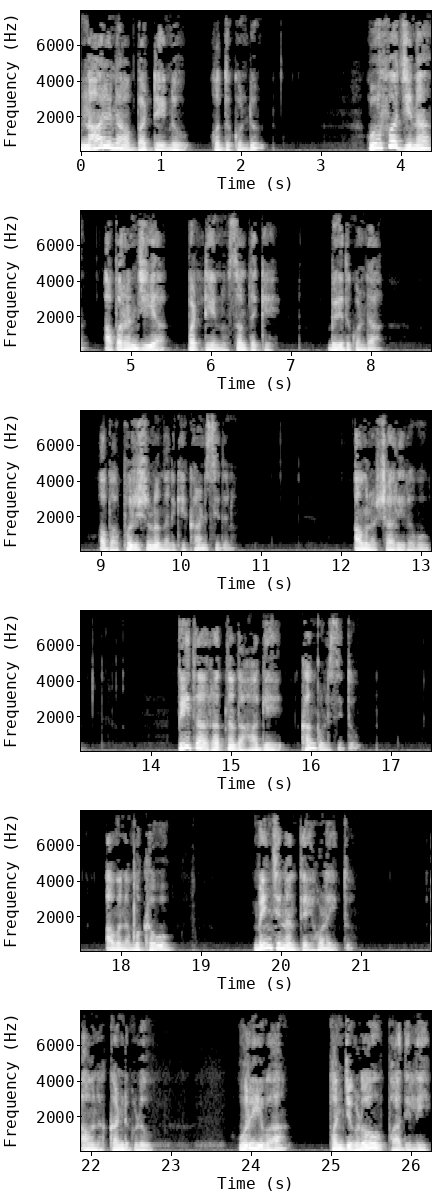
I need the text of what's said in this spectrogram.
ನಾರಿನ ಬಟ್ಟೆಯನ್ನು ಹೊದ್ದುಕೊಂಡು ಉಫಜಿನ ಅಪರಂಜಿಯ ಪಟ್ಟಿಯನ್ನು ಸಂತಕ್ಕೆ ಬಿಗಿದುಕೊಂಡ ಒಬ್ಬ ಪುರುಷನು ನನಗೆ ಕಾಣಿಸಿದನು. ಅವನ ಶರೀರವು ಪೀತ ರತ್ನದ ಹಾಗೆ ಕಂಗೊಳಿಸಿತು. ಅವನ ಮುಖವು ಮಿಂಚಿನಂತೆ ಹೊಳೆಯಿತು. ಅವನ ಕಣ್ಣುಗಳು ಉರಿಯುವ ಪಂಜುಗಳೋ ಪಾದಿಲಿ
